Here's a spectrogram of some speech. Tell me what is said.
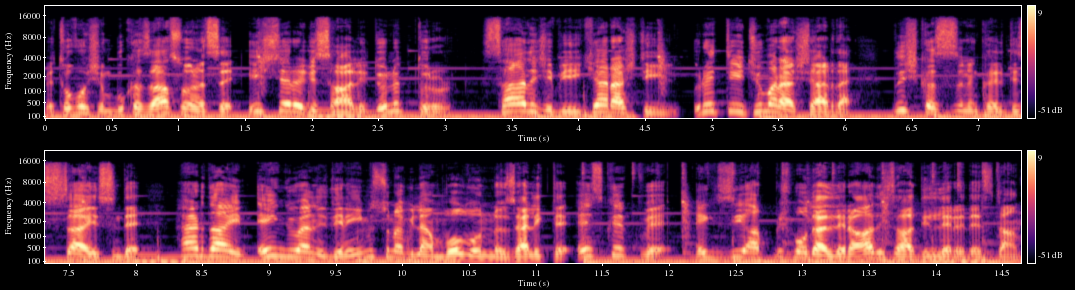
ve Tofaş'ın bu kaza sonrası işler acısı hali dönüp durur. Sadece bir iki araç değil, ürettiği tüm araçlarda dış kasasının kalitesi sayesinde her daim en güvenli deneyimi sunabilen Volvo'nun özellikle S40 ve XC60 modelleri adeta dillere destan.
